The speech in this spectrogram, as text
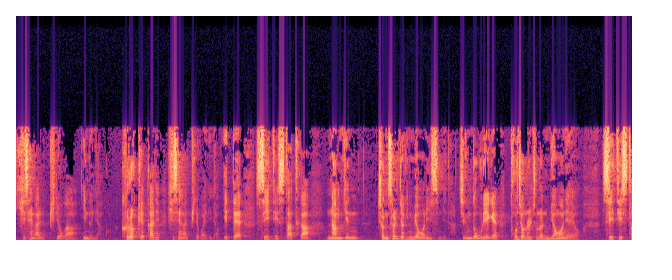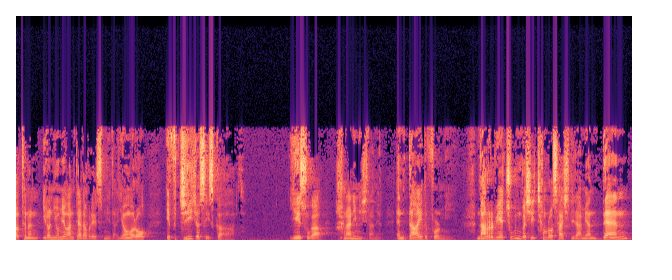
희생할 필요가 있느냐고. 그렇게까지 희생할 필요가 있느냐고. 이때 시티 스타트가 남긴 전설적인 명언이 있습니다. 지금도 우리에게 도전을 주는 명언이에요. 시티 스타트는 이런 유명한 대답을 했습니다. 영어로 If Jesus is God, 예수가 하나님이시라면 and died for me. 나를 위해 죽은 것이 참으로 사실이라면 then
